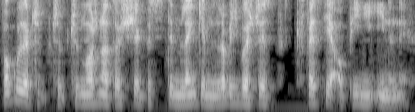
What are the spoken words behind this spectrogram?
w ogóle, czy, czy, czy można coś jakby z tym lękiem zrobić, bo jeszcze jest kwestia opinii innych.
